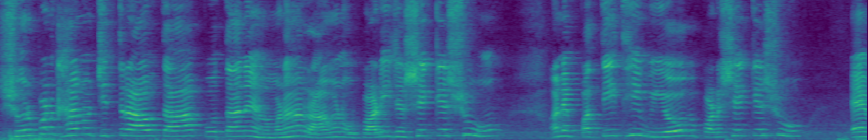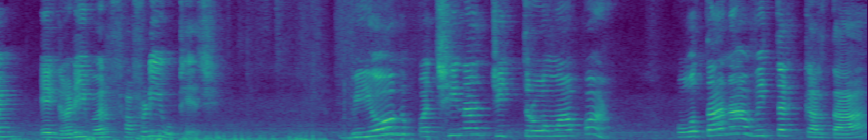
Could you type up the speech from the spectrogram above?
શૂર્પણખાનું ચિત્ર આવતા પોતાને હમણાં રાવણ ઉપાડી જશે કે શું? અને પતિથી વિયોગ પડશે કે શું? એમ એ ઘડીભર ફફડી ઉઠે છે. વિયોગ પછીના ચિત્રોમાં પણ પોતાના વિતક કરતા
